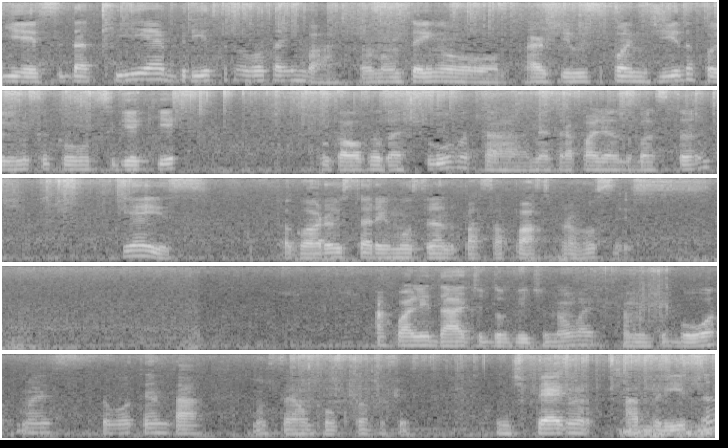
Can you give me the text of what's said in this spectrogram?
E esse daqui é brita para botar embaixo. Eu não tenho argila expandida, foi a única que eu consegui aqui. Por causa da chuva, tá me atrapalhando bastante. E é isso. Agora eu estarei mostrando passo a passo para vocês a qualidade do vídeo não vai ficar muito boa, mas eu vou tentar mostrar um pouco para vocês. A gente pega a brita,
